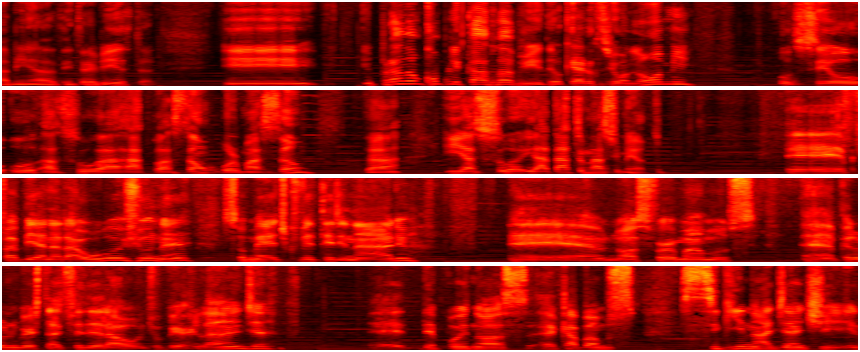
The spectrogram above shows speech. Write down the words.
a minha entrevista e, e para não complicar a sua vida, eu quero o seu nome, o seu, o, a sua atuação, formação, tá? E a sua e a data de nascimento. É, Fabiana Araújo, né? Sou médico veterinário. É, nós formamos é, pela Universidade Federal de Uberlândia. É, depois nós acabamos seguindo adiante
